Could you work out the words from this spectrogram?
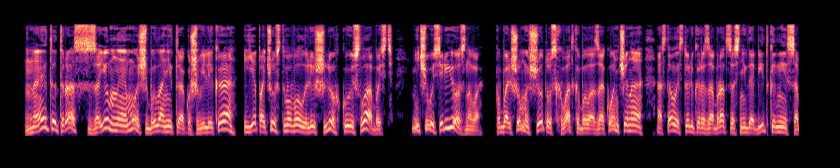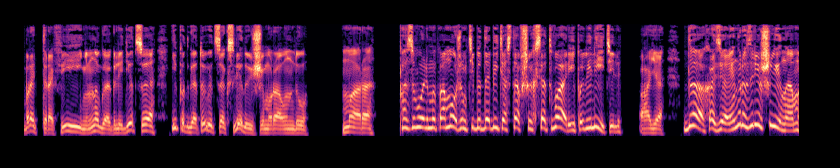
На этот раз заемная мощь была не так уж велика, и я почувствовал лишь легкую слабость. Ничего серьезного. По большому счету схватка была закончена, осталось только разобраться с недобитками, собрать трофеи, немного оглядеться и подготовиться к следующему раунду. Мара. «Позволь, мы поможем тебе добить оставшихся тварей, повелитель». А я. «Да, хозяин, разреши нам,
